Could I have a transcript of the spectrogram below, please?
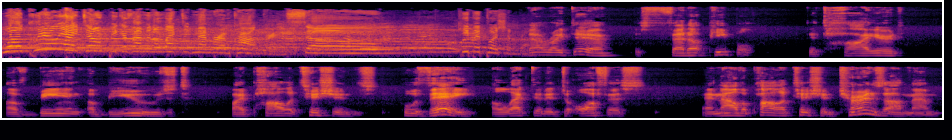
Well, clearly I don't because I'm an elected member of Congress. So keep it pushing, bro. That right there is fed up people. They're tired of being abused by politicians who they elected into office, and now the politician turns on them,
